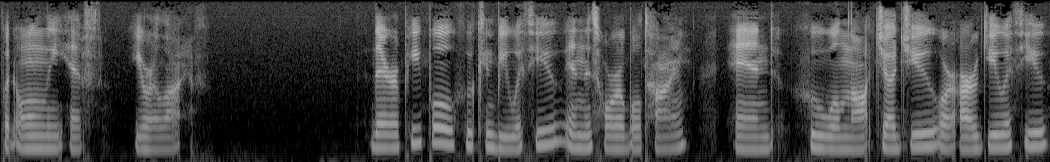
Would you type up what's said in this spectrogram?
but only if you're alive. There are people who can be with you in this horrible time and who will not judge you or argue with you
